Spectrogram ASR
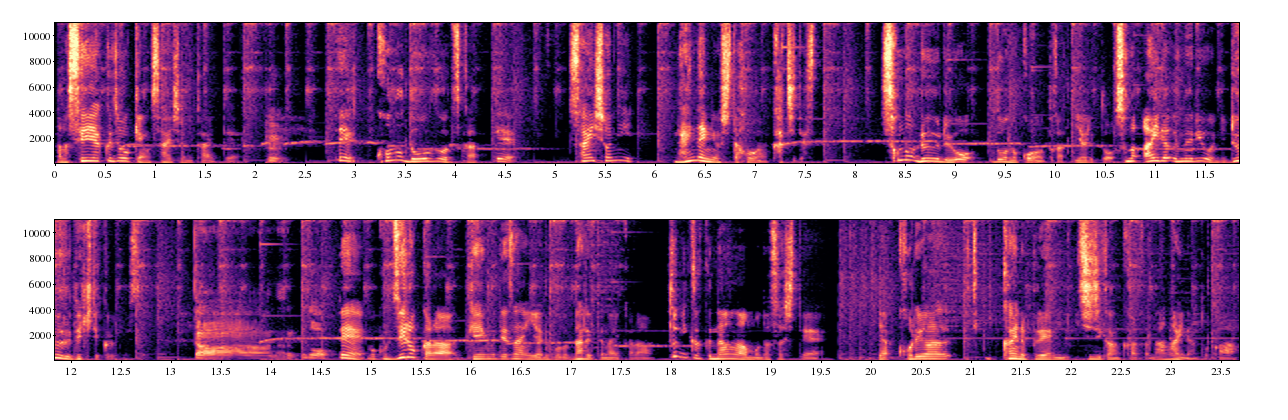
あの制約条件を最初に書いて、でこの道具を使って最初に何々をした方が勝ちですそのルールをどうのこうのとかってやるとその間埋めるようにルールできてくるんですよああ、なるほど。で僕ゼロからゲームデザインやるほど慣れてないからとにかく何案も出さしていやこれは1回のプレイに1時間かかるから長いなとか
